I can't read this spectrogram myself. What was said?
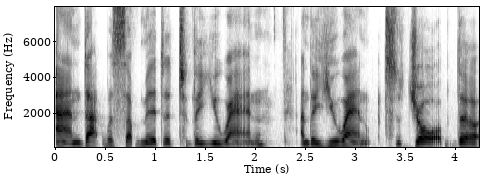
And that was submitted to the UN. And the UN's job, the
